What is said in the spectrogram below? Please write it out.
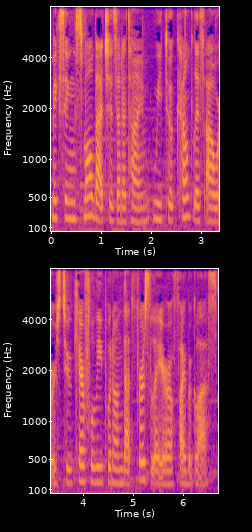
Mixing small batches at a time, we took countless hours to carefully put on that first layer of fiberglass.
